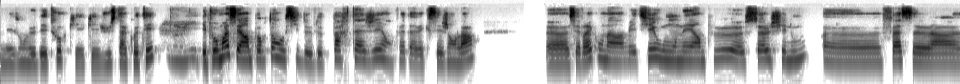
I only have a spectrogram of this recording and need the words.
Maison Le Détour qui est, juste à côté. Et pour moi, c'est important aussi de, partager en fait avec ces gens-là. c'est vrai qu'on a un métier où on est un peu seul chez nous face à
